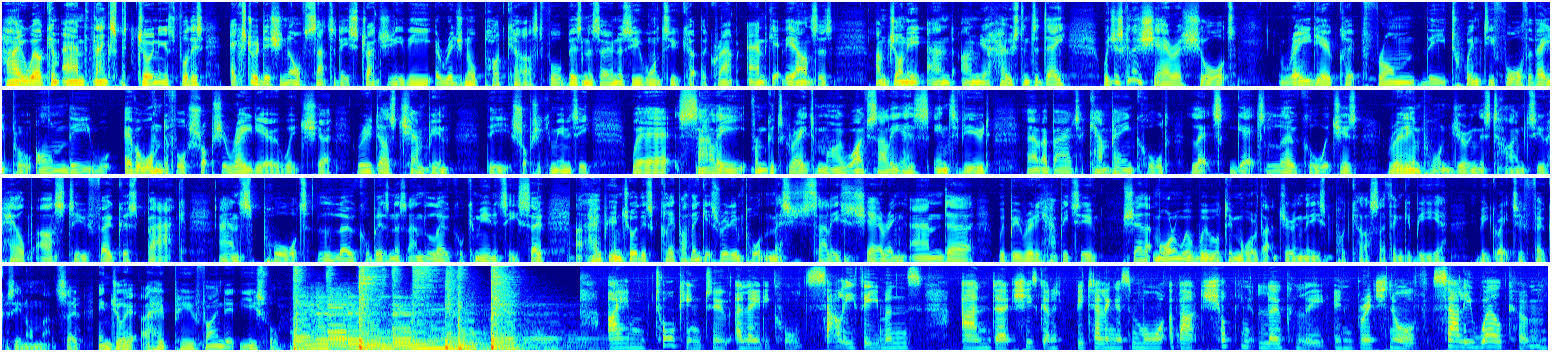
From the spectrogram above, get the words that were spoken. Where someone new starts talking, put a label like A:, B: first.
A: Hi, welcome, and thanks for joining us for this extra edition of Saturday Strategy, the original podcast for business owners who want to cut the crap and get the answers. I'm Johnny, and I'm your host, and today we're just going to share a short radio clip from the 24th of April on the ever wonderful Shropshire Radio, which uh, really does champion the Shropshire community, where Sally from Good to Great, my wife Sally, has interviewed um, about a campaign called Let's Get Local, which is really important during this time to help us to focus back and support local business and local community. So I hope you enjoy this clip. I think it's really important the message Sally's sharing, and uh, we'd be really happy to share that more. And we, we, will do more of that during these podcasts. I think it'd be uh, it'd be great to focus in on that. So enjoy it. I hope you find it useful.
B: I'm talking to a lady called Sally Thiemens, and uh, she's going to be telling us more about shopping locally in Bridgnorth. Sally, welcome.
